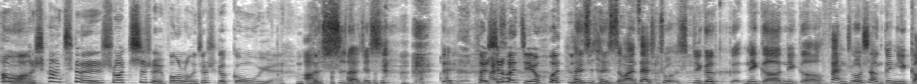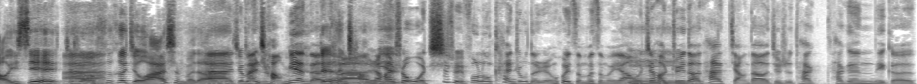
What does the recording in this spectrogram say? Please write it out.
到网上就有人说赤水风龙就是个公务员。啊，是的，就是 对，很适合结婚，很很喜欢在桌那个那个那个饭桌上跟你搞一些这种喝喝酒啊什么的，就蛮场面的，对，很场面。然后还说我赤水风龙看中的人会怎么怎么样，我正好追到他讲到就是他他跟那个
